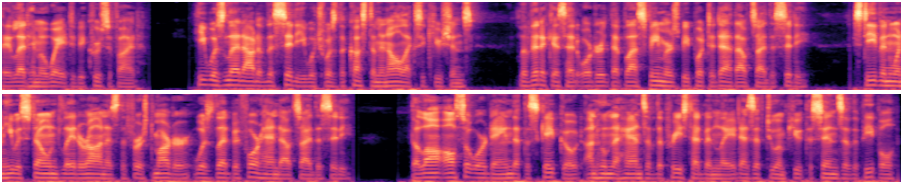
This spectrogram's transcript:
They led him away to be crucified. He was led out of the city, which was the custom in all executions. Leviticus had ordered that blasphemers be put to death outside the city. Stephen, when he was stoned later on as the first martyr, was led beforehand outside the city. The law also ordained that the scapegoat, on whom the hands of the priest had been laid as if to impute the sins of the people,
